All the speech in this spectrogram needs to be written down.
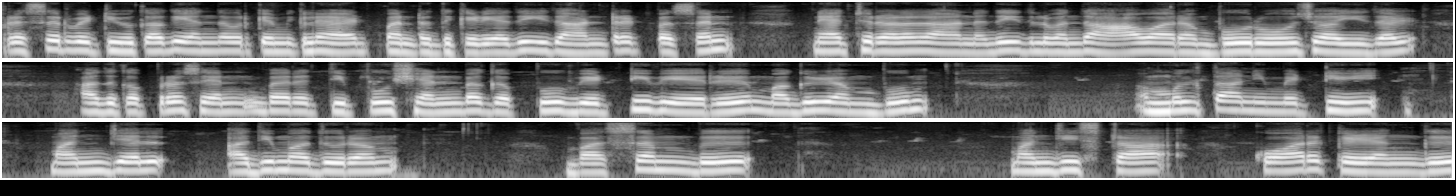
ப்ரெசர்வேட்டிவுக்காக எந்த ஒரு கெமிக்கலும் ஆட் பண்ணுறது கிடையாது. இது ஹண்ட்ரட் பர்சன்ட் நேச்சுரலாக ஆனது. இதில் வந்து ஆவாரம்பூ ரோஜா இதழ் அதுக்கப்புறம் செம்பருத்தி பூ செண்பகப்பூ வெட்டிவேரு மகிழம்பூ முல்தானி மெட்டி மஞ்சள் அதிமதுரம் வசம்பு மஞ்சிஸ்டா கோரக்கிழங்கு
